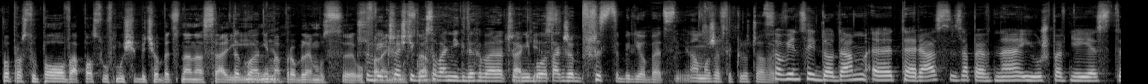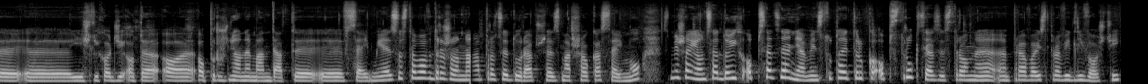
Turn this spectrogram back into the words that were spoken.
po prostu połowa posłów musi być obecna na sali i Dokładnie. nie ma problemu z Przy uchwalaniem większości ustawy. głosowań nigdy chyba raczej Tak nie było jest. tak, że wszyscy byli obecni. No może w tych kluczowych. Co więcej dodam, e, teraz zapewne już pewnie jest, e, jeśli chodzi o te opróżnione mandaty e, w Sejmie, została wdrożona procedura przez marszałka Sejmu zmierzająca do ich obsadzenia, więc tutaj tylko obstrukcja ze strony Prawa i Sprawiedliwości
